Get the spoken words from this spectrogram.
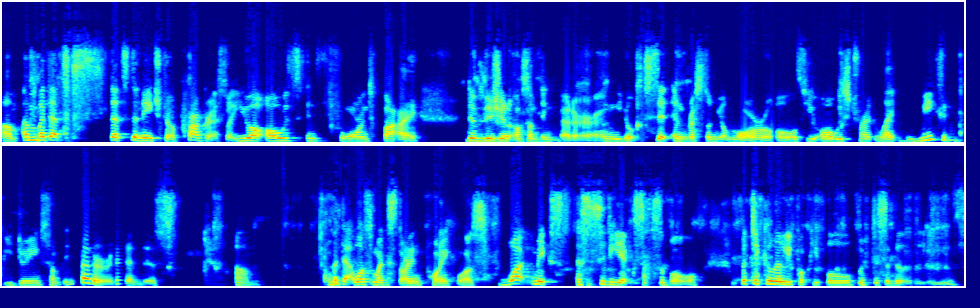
Um, um, but that's that's the nature of progress. Right? You are always informed by the vision of something better, and you don't sit and rest on your laurels. You always try to like, we could be doing something better than this. Um, but that was my starting point: was what makes a city accessible, particularly for people with disabilities.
